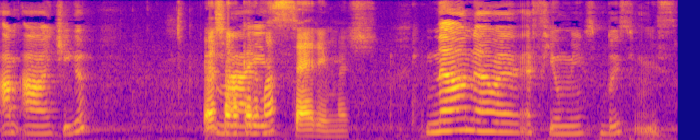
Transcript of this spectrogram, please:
a, a antiga. Eu achava que era uma Mas- série, mas. Não, não, é, é filme. São dois filmes.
